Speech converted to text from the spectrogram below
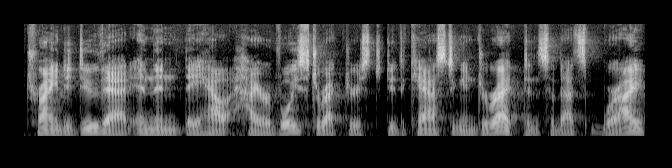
trying to do that, and then they ha- hire voice directors to do the casting and direct. And so that's where I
